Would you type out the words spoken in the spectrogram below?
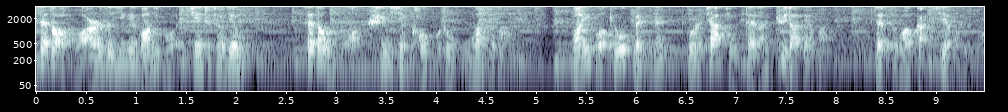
再到我儿子因为王一博坚持跳街舞，再到我深陷考古中无法自拔，王一博给我本人给我的家庭带来了巨大变化。在此，我要感谢王一博，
